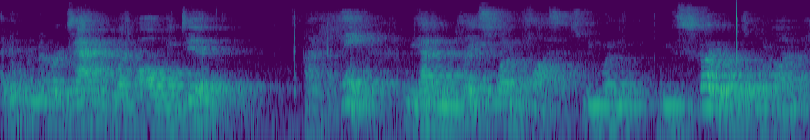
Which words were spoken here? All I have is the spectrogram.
I don't remember exactly what all we did. I think we had to replace one of the faucets. We, when we discovered what was going on,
